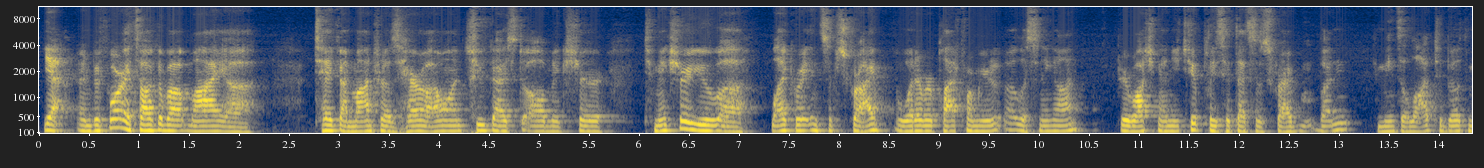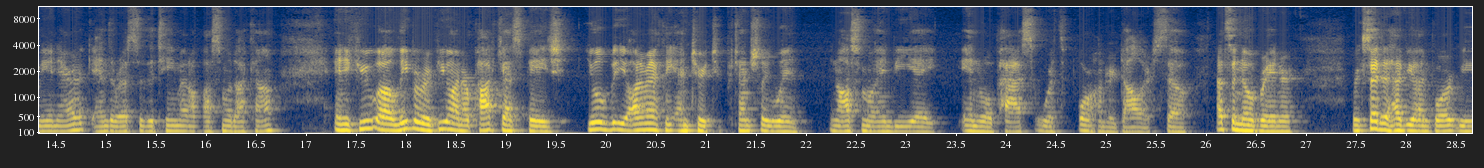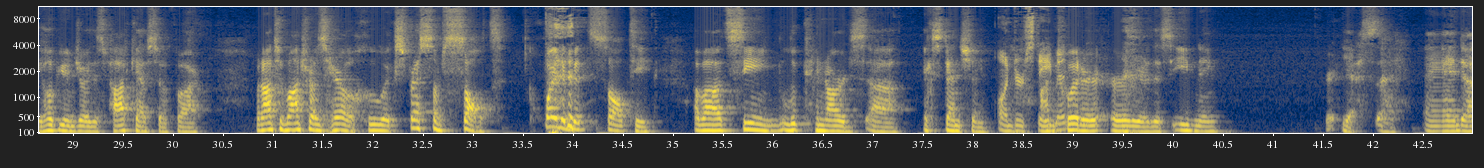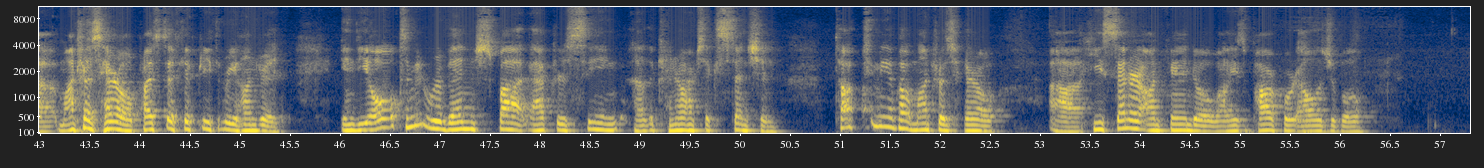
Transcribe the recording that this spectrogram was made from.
Yeah. And before I talk about my, uh take on Montrezl Harrell, I want you guys to all make sure to make sure you uh, like, rate, and subscribe whatever platform you're uh, listening on. If you're watching on YouTube, please hit that subscribe button. It means a lot to both me and Eric and the rest of the team at awesemo.com. And if you uh, leave a review on our podcast page, you'll be automatically entered to potentially win an Awesemo NBA annual pass worth $400. So that's a no brainer. We're excited to have you on board. We hope you enjoyed this podcast so far. But on to Montrezl Harrell, who expressed some salt, quite a bit salty, about seeing Luke Kennard's uh, extension Understatement. on Twitter earlier this evening. Yes, uh, and uh, Montrezl Harrell priced at fifty three hundred in the ultimate revenge spot after seeing uh, the Kennard's extension. Talk to me about Montrezl Harrell. Uh, he's center on FanDuel while he's power forward eligible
